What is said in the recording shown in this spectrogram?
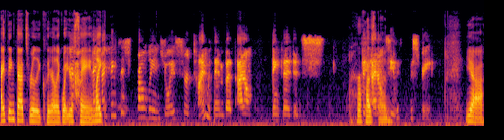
I think that's really clear, like what you're saying. I, Like I think that she probably enjoys her time with him but i don't think that it's her that i don't see the chemistry Yeah.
